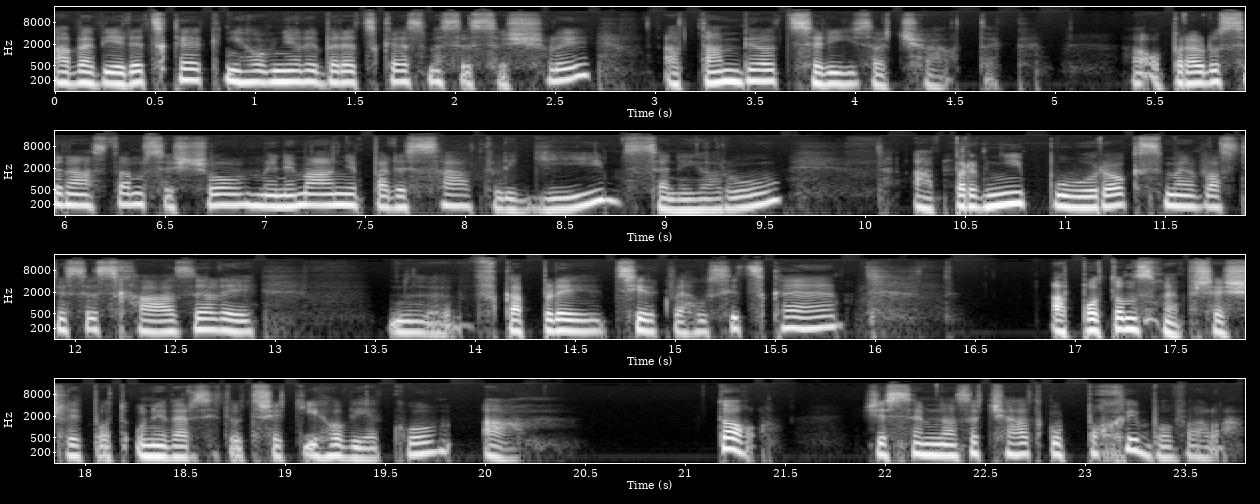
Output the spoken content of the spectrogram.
a ve vědecké knihovně Liberecké jsme se sešli a tam byl celý začátek. A opravdu se nás tam sešlo minimálně 50 lidí, seniorů, a první půl rok jsme vlastně se scházeli v kapli církve husické a potom jsme přešli pod univerzitu třetího věku a to, že jsem na začátku pochybovala,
